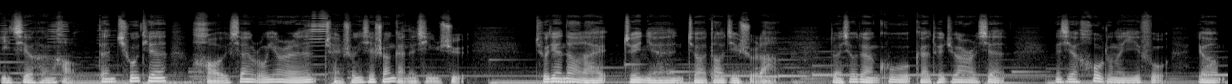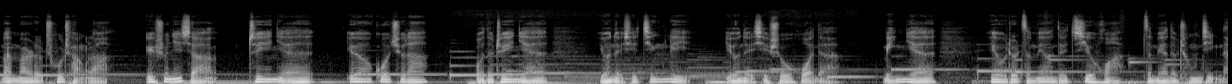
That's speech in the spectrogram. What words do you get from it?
一切很好，但秋天好像容易让人产生一些伤感的情绪。秋天到来，这一年就要倒计时了，短袖短裤该退居二线，那些厚重的衣服要慢慢的出场了。于是你想，这一年又要过去啦，我的这一年。有哪些经历，有哪些收获呢？明年又有着怎么样的计划，怎么样的憧憬呢？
